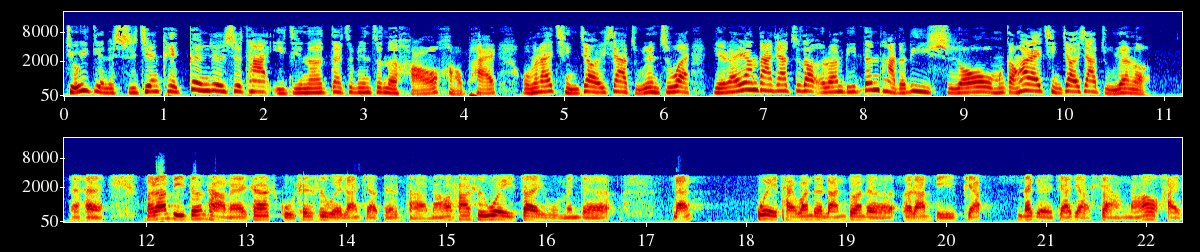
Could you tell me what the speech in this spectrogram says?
久一点的时间，可以更认识他，以及呢，在这边真的好好拍。我们来请教一下主任之外，也来让大家知道鹅銮鼻灯塔的历史哦。我们赶快来请教一下主任了。嘿嘿。鹅銮鼻灯塔呢，它古称是为蓝甲灯塔，然后它是位在我们的南，位台湾的南端的鹅兰鼻甲那个甲甲上，然后海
